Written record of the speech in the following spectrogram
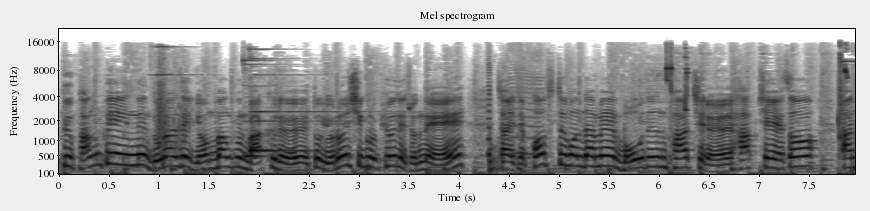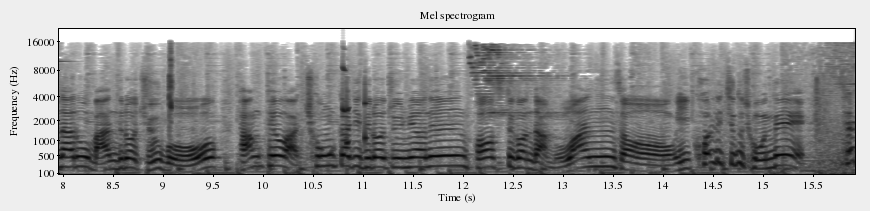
그 방패에 있는 노란색 연방군 마크를 또 이런 식으로 표현해줬네. 자 이제 퍼스트 건담의 모든 parts를 합체해서 하나로 만들어주고 방패와 총까지 들어주면은 퍼스트 건담 완성. 이 퀄리티도 좋은데 색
